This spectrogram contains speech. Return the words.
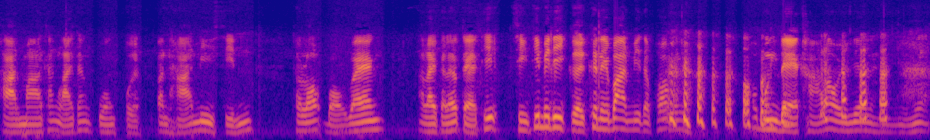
ผ่านมาทั้งหลายทั้งปวงเปิดปัญหาหนี้สินทะเลาะเบาะแว้งอะไรกันแล้วแต่ที่สิ่งที่ไม่ดีเกิดขึ้นในบ้านมีแต่เพราะเพราะมึงแดกหาเหล้าอย่างเงี้ยอย่างเงี้ยอืม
